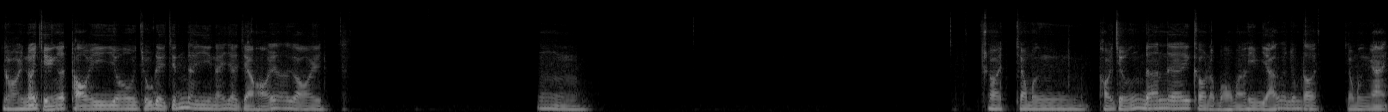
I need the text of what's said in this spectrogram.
rồi, nói chuyện ít thôi, vô chủ đề chính đi, nãy giờ chào hỏi đó rồi ừ. rồi, chào mừng hội trưởng đến với câu lạc bộ mà hiểm dẫn của chúng tôi chào mừng ngài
